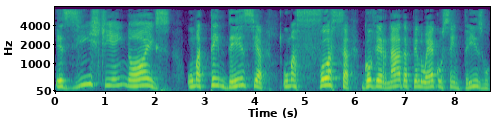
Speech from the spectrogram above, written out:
existe em nós uma tendência uma força governada pelo egocentrismo,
